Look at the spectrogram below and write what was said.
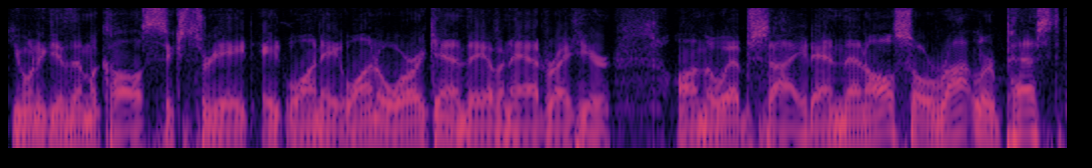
You want to give them a call, 638 8181, or again, they have an ad right here on the website. And then also Rottler Pest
